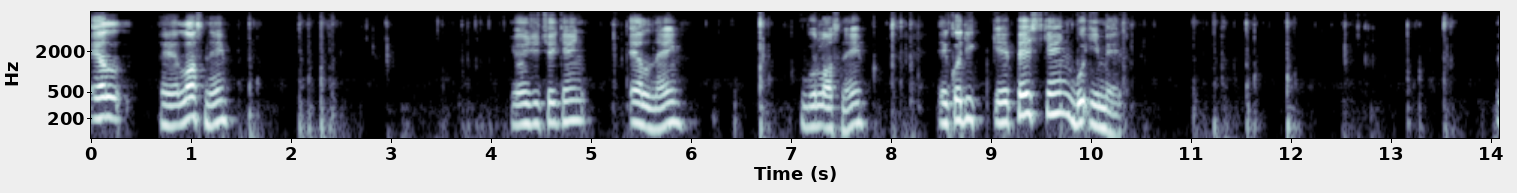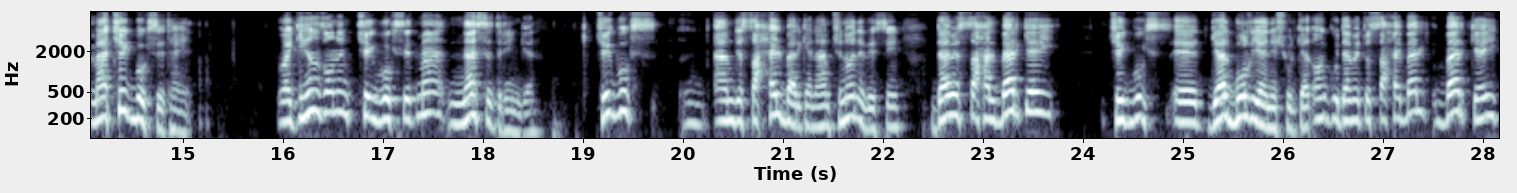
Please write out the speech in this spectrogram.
ال last name يجي چکن ال name. Bu last name. E kodi e paste کن bu email. ما چک بوکست هین و که هن زونن چک بوکست ما نسترینگن چک بوکس ام دی صحل برگن ام چنو نویسین دم صحل برگی تشيك بوكس قال بوليان شو الكات انكو دامتو صحي بركي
